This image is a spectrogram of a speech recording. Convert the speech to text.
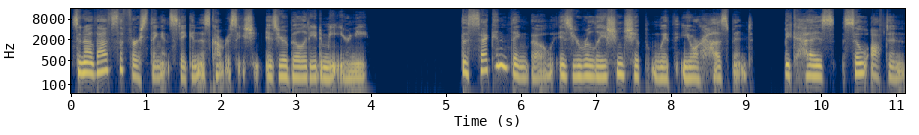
So now that's the first thing at stake in this conversation is your ability to meet your need. The second thing though is your relationship with your husband, because so often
